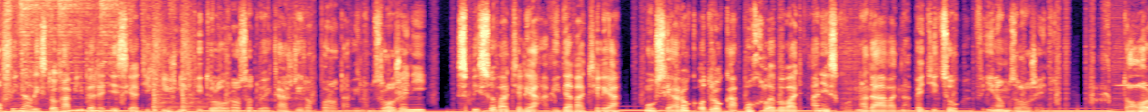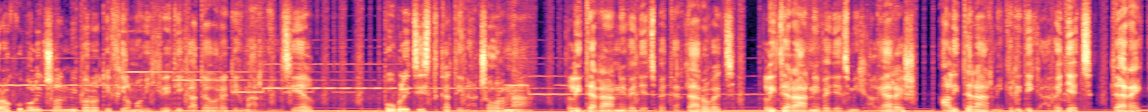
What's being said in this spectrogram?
o finalistoch a výbere desiatich knižných titulov rozhoduje každý rok porota v inom zložení, spisovatelia a vydavatelia musia rok od roka pochlebovať a neskôr nadávať na peticu v inom zložení. Toho roku boli členmi poroty filmový kritik a teoretik Martin Ciel, publicistka Tina Čorná, literárny vedec Peter Darovec, literárny vedec Michal Jareš a literárny kritik a vedec Derek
